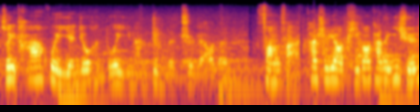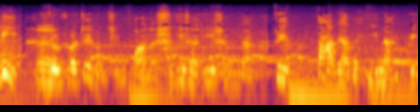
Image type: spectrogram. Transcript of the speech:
所以他会研究很多疑难病的治疗的方法，他是要提高他的医学力。嗯，就是说这种情况呢，实际上医生呢对大量的疑难病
